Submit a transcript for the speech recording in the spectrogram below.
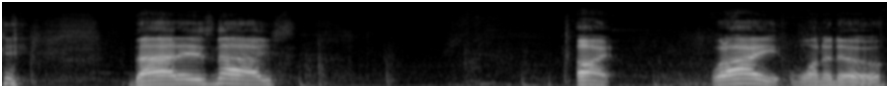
that is nice. Alright. What I want to know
